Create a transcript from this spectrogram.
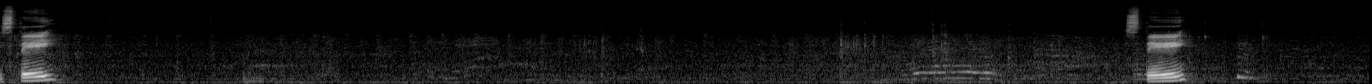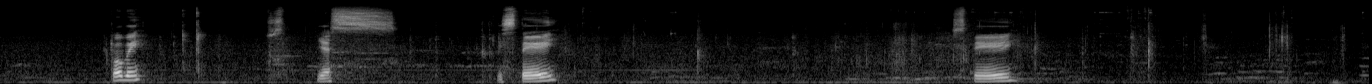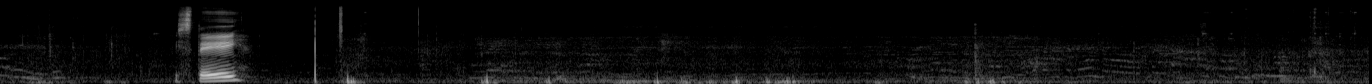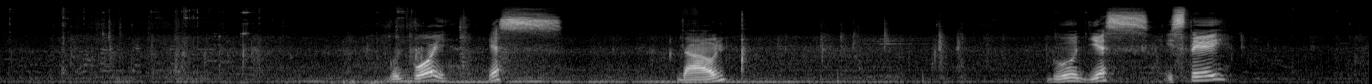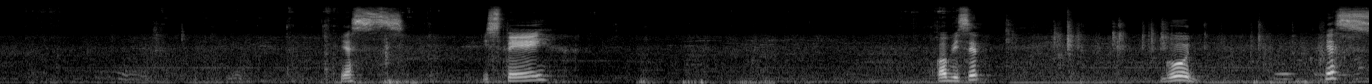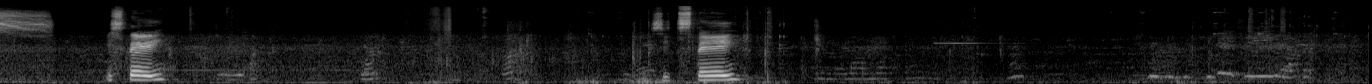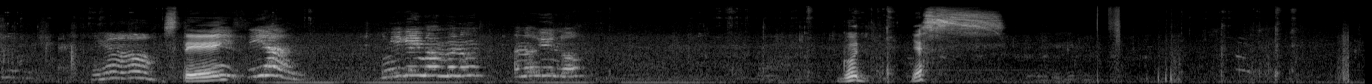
Stay. Stay. Kobe. Yes. Stay. Stay. Stay. Good boy. Yes. Down. Good. Yes. Stay. Yes. Stay. Kobe, sit. Good. Yes. Stay. Sit, stay. Oh. Stay. Yan. Hindi kay mama ng ano yun, oh. Good. Yes.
